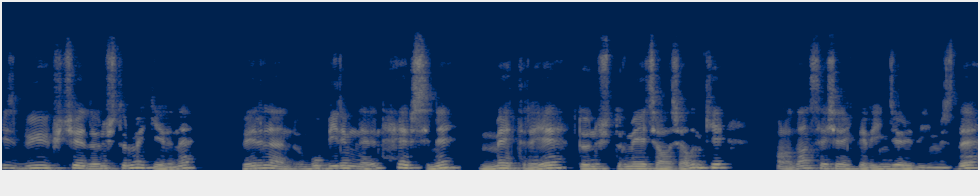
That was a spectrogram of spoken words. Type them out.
biz büyüğü küçüğe dönüştürmek yerine verilen bu birimlerin hepsini metreye dönüştürmeye çalışalım ki sonradan seçenekleri incelediğimizde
